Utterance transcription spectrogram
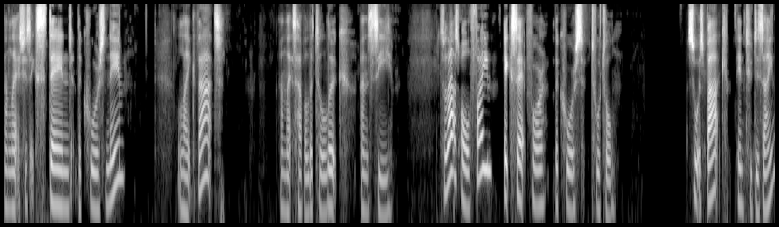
and let's just extend the course name like that. And let's have a little look and see. So that's all fine except for the course total. So it's back into design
